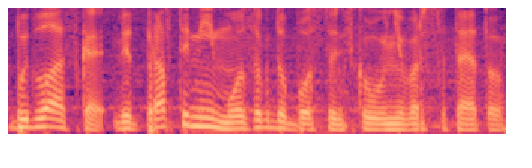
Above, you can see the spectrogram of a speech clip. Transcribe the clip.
Будь ласка, відправте мій мозок до Бостонського університету.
